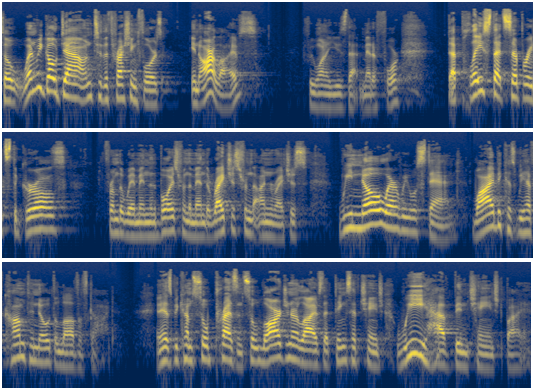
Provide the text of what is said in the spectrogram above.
So when we go down to the threshing floors in our lives, if we want to use that metaphor, that place that separates the girls from the women, the boys from the men, the righteous from the unrighteous, we know where we will stand. Why? Because we have come to know the love of God. And it has become so present, so large in our lives that things have changed. We have been changed by it.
